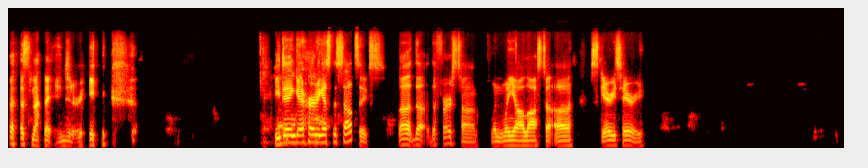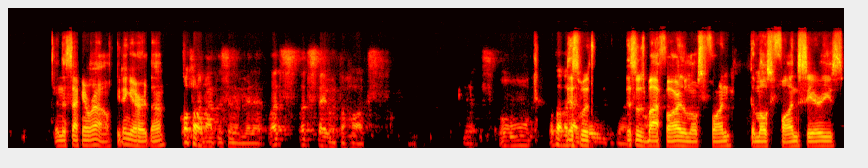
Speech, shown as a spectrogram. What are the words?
That's not an injury. he didn't get hurt against the Celtics uh, the the first time when when y'all lost to uh Scary Terry in the second round. He didn't get hurt then. We'll talk about this in a minute. Let's let's stay with the Hawks. Yes. We'll, we'll This was-. This was by far the most fun, the most fun series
